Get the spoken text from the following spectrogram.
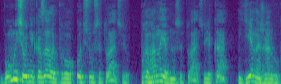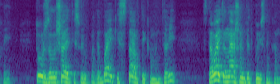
Бо ми сьогодні казали про оцю ситуацію, про ганебну ситуацію, яка є, на жаль, в Україні. Тож залишайте свої вподобайки, ставте коментарі. ставайте нашими підписниками.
